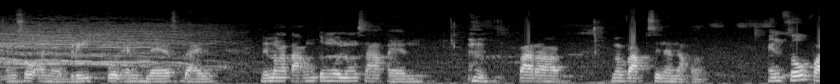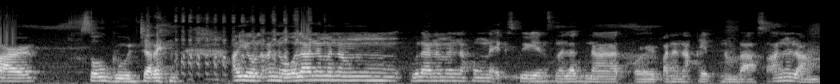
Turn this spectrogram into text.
I'm so ano grateful and blessed dahil may mga taong tumulong sa akin para ma-vaccinean ako. And so far, so good. Charing ayun, ano, wala naman ng, wala naman akong na-experience na lagnat or pananakit ng braso. Ano lang,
